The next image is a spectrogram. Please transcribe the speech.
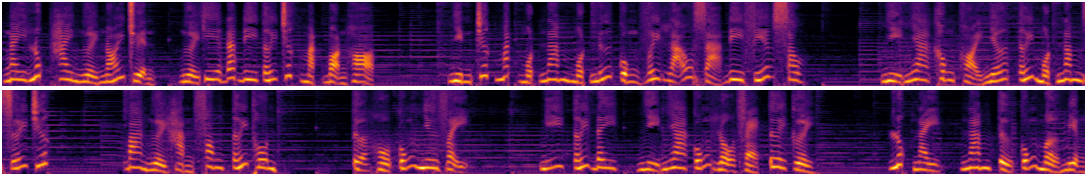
Ngay lúc hai người nói chuyện, người kia đã đi tới trước mặt bọn họ. Nhìn trước mắt một nam một nữ cùng với lão giả đi phía sau. Nhị nha không khỏi nhớ tới một năm dưới trước. Ba người Hàn Phong tới thôn. Tựa hồ cũng như vậy. Nghĩ tới đây, nhị nha cũng lộ vẻ tươi cười. Lúc này, nam tử cũng mở miệng,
